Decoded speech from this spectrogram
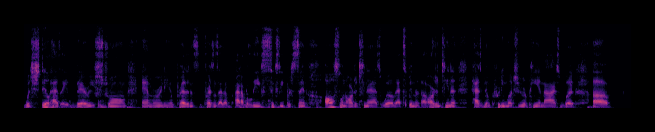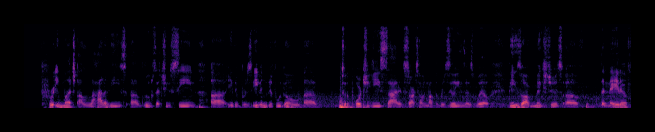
which still has a very strong Amerindian presence, presence at, a, at I believe 60%. Also in Argentina as well. That's been uh, Argentina has been pretty much Europeanized, but uh, pretty much a lot of these uh, groups that you've seen, uh, either even if we go uh, to the Portuguese side and start talking about the Brazilians as well, these are mixtures of the native,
